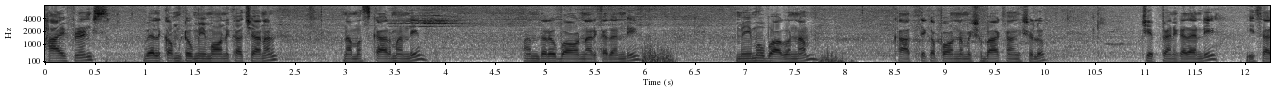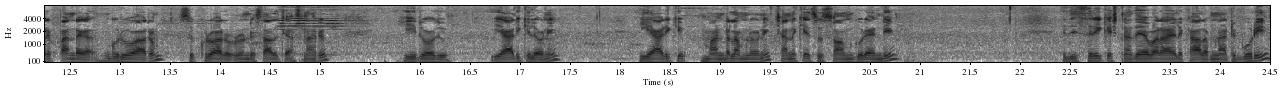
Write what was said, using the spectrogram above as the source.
హాయ్ ఫ్రెండ్స్ వెల్కమ్ టు మీ మౌనికా ఛానల్. నమస్కారం అండి. అందరూ బాగున్నారు కదండి? మేము బాగున్నాం. కార్తీక పౌర్ణమి శుభాకాంక్షలు. చెప్పాను కదండి ఈసారి పండగ గురువారం శుక్రవారం రెండుసార్లు చేస్తున్నారు. ఈరోజు ఈ ఆడికిలోని ఈ ఆడికి మండలంలోని చెన్నకేశ్వర స్వామి గుడి అండి. ఇది శ్రీకృష్ణదేవరాయల కాలం నాటి గుడి.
